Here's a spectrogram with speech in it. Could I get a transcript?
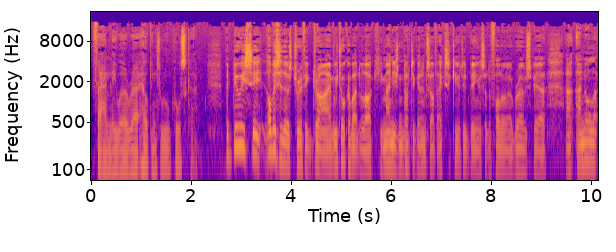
family were uh, helping to rule Corsica. But do we see, obviously there was terrific drive. We talk about luck. He managed not to get himself executed, being a sort of follower of Robespierre uh, and all that.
